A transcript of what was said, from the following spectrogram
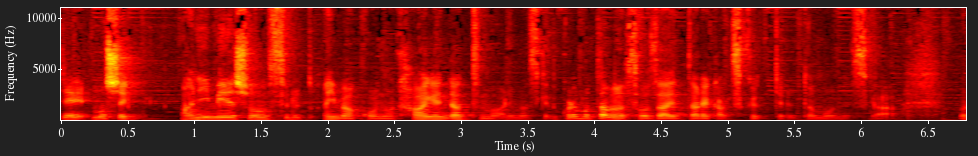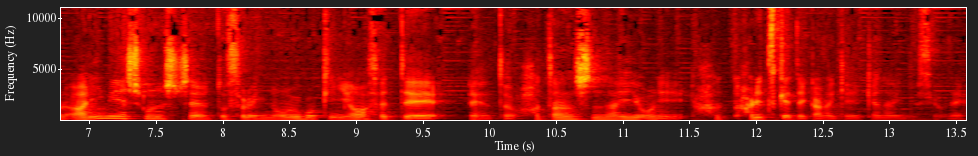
でもしアニメーションすると今このハーゲンダッツもありますけどこれも多分素材誰か作ってると思うんですがこれアニメーションしちゃうとそれの動きに合わせて、えー、と破綻しないように貼り付けていかなきゃいけないんですよね。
